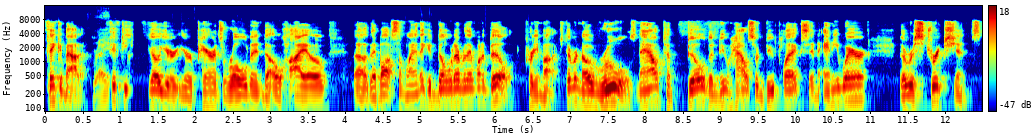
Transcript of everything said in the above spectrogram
Think about it. Right. 50 years ago, your, your parents rolled into Ohio uh, they bought some land. They could build whatever they want to build, pretty much. There were no rules. Now, to build a new house or duplex in anywhere, the restrictions,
